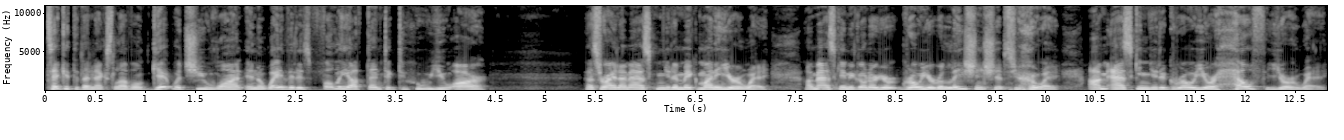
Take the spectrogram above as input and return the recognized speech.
take it to the next level, get what you want in a way that is fully authentic to who you are. That's right. I'm asking you to make money your way. I'm asking you to, to your, grow your relationships your way. I'm asking you to grow your health your way.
